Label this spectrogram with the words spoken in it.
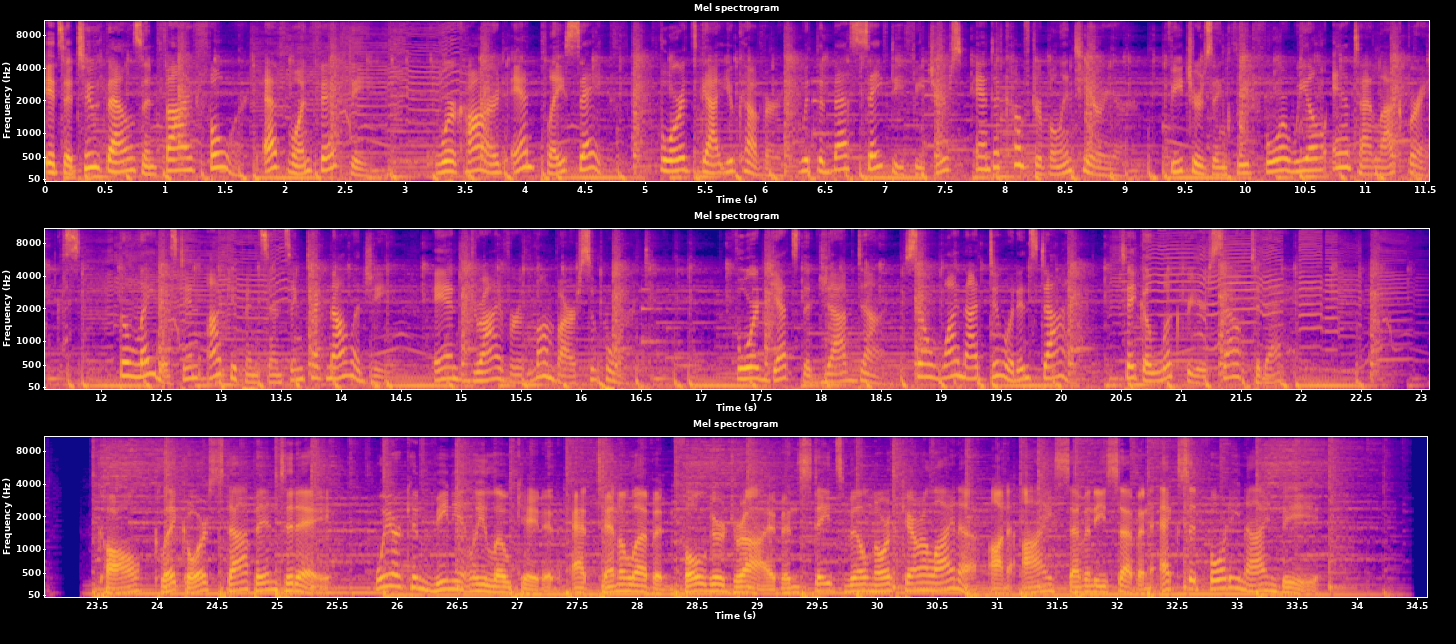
It's a 2005 Ford F-150. Work hard and play safe. Ford's got you covered with the best safety features and a comfortable interior. Features include four-wheel anti-lock brakes, the latest in occupant sensing technology, and driver lumbar support. Ford gets the job done, so why not do it in style? Take a look for yourself today. Call, click, or stop in today. We are conveniently located at 1011 Folger Drive in Statesville, North Carolina on I 77 exit 49B.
